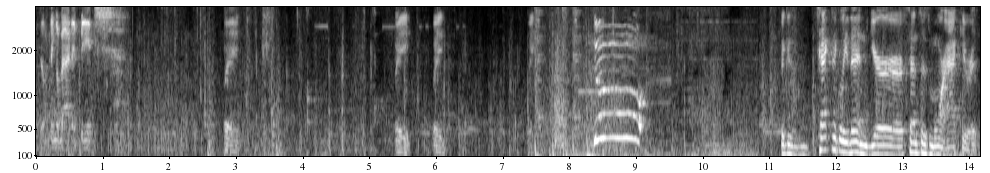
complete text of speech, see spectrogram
something about it, bitch. Wait. Wait, wait. Wait. No! Because technically then your sensor's more accurate.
